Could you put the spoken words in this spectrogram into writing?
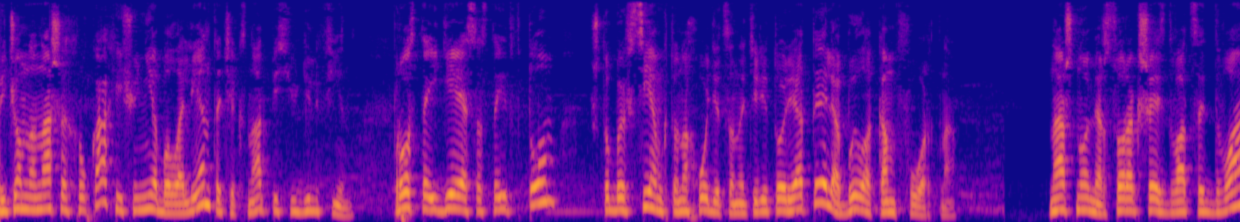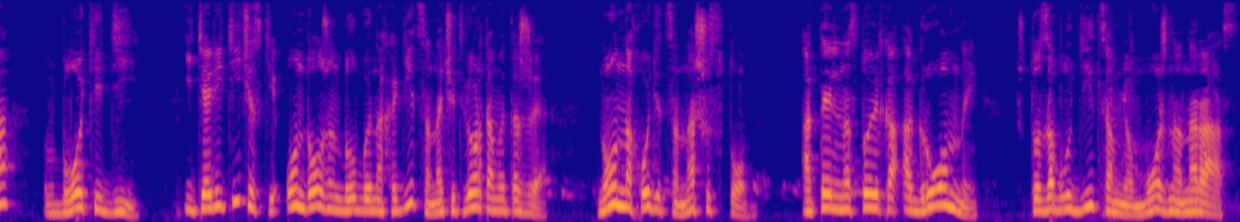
Причем на наших руках еще не было ленточек с надписью «Дельфин». Просто идея состоит в том, чтобы всем, кто находится на территории отеля, было комфортно. Наш номер 4622 в блоке D. И теоретически он должен был бы находиться на четвертом этаже, но он находится на шестом. Отель настолько огромный, что заблудиться в нем можно на раз.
